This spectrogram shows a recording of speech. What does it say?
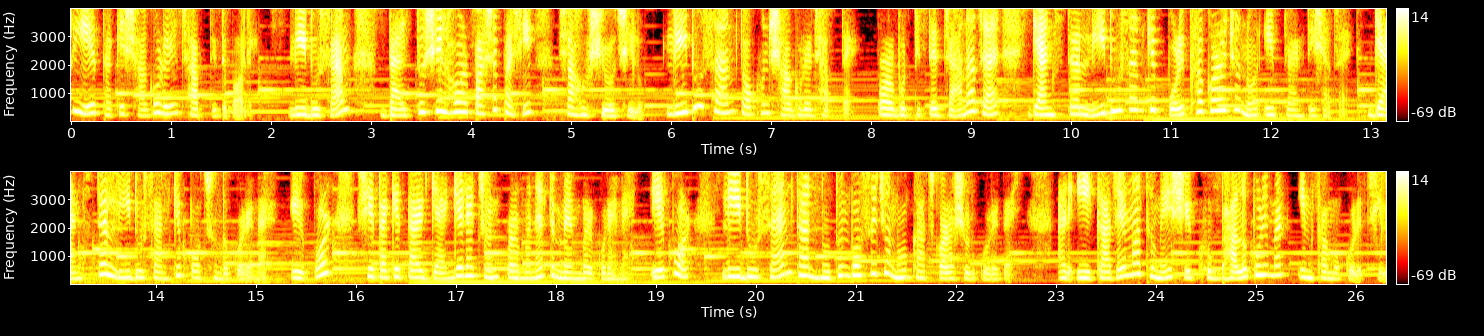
দিয়ে তাকে সাগরে ঝাঁপ দিতে বলে। লিডু স্যাম দায়িত্বশীল হওয়ার পাশাপাশি সাহসীও ছিল। লিডু স্যাম তখন সাগরে ঝাঁপ দেয়। পরবর্তীতে জানা যায়, গ্যাংস্টার লিডু স্যামকে পরীক্ষা করার জন্য এই প্ল্যানটি সাজায়। গ্যাংস্টার লিডু স্যামকে পছন্দ করে নেয়। এরপর সে তাকে তার গ্যাংয়ের একজন পার্মানেন্ট মেম্বার করে নেয়। এরপর লিডু স্যাম তার নতুন বসের জন্য কাজ করা শুরু করে দেয়। আর এই কাজের মাধ্যমে সে খুব ভালো পরিমাণ ইনকামও করেছিল।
